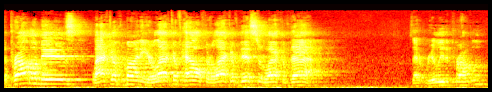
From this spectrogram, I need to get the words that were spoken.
The problem is lack of money or lack of health or lack of this or lack of that. Is that really the problem?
